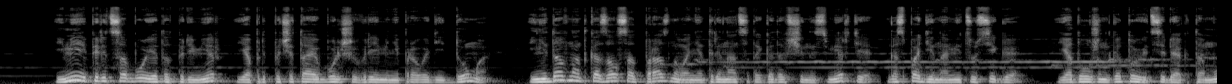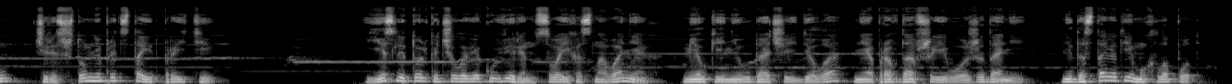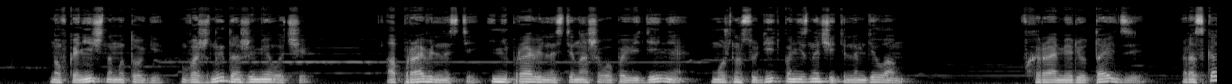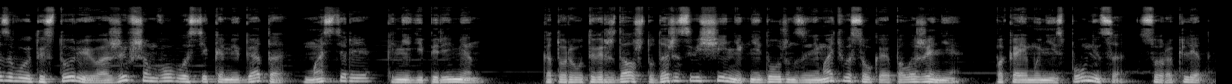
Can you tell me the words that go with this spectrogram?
Имея перед собой этот пример, я предпочитаю больше времени проводить дома – и недавно отказался от празднования 13-й годовщины смерти господина Мицусиге. Я должен готовить себя к тому, через что мне предстоит пройти. Если только человек уверен в своих основаниях, мелкие неудачи и дела, не оправдавшие его ожиданий, не доставят ему хлопот. Но в конечном итоге важны даже мелочи. О правильности и неправильности нашего поведения можно судить по незначительным делам. В храме Рютайдзи рассказывают историю о жившем в области Камигата мастере книги перемен, который утверждал, что даже священник не должен занимать высокое положение, пока ему не исполнится 40 лет.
